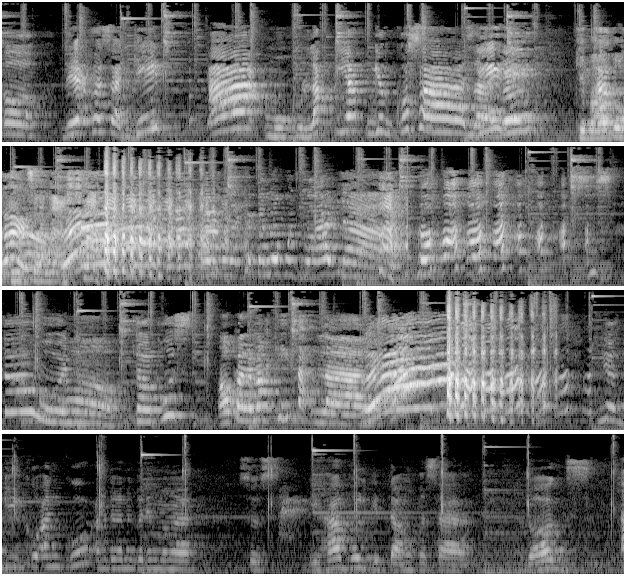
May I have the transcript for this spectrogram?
Oh, di ako sa gate, ah, mukulakyat yun ko sa, gate. Kibago girl. kinsa nga. Ay, mga kabalong ko ana. Sustaon. Oo. Tapos, Oh, para makita lang. Yeah, gikuan ko. Ang dami ng ganang mga sus gihabol gitaang ko sa dogs.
